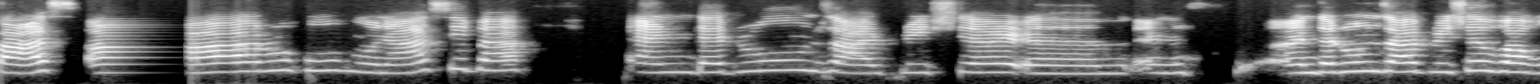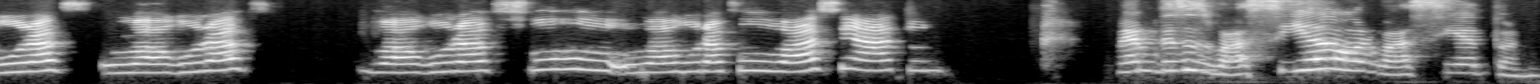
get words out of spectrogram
فأسعاره مناسبة and the rooms are pressure um, and, and the rooms are pressure وغرف وغرف وغرفه وغرفه واسعة Ma'am, this is Vasia or Vasiyatun?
